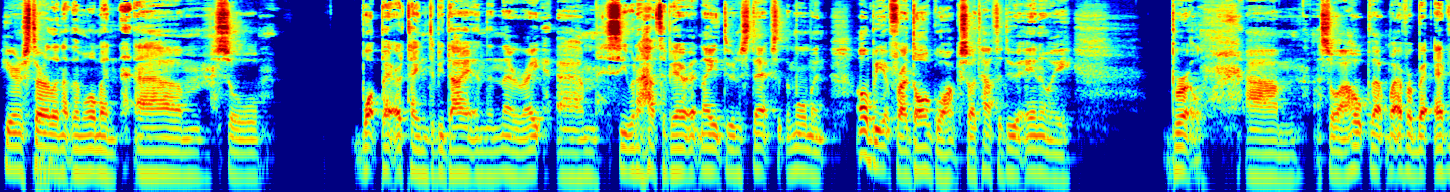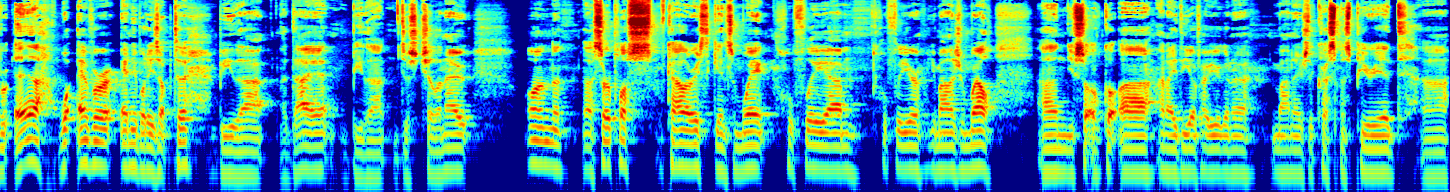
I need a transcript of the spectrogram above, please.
here in Stirling at the moment. Um, so, what better time to be dieting than now, right? See, when I have to be out at night doing steps at the moment, albeit for a dog walk, so I'd have to do it anyway brutal. Um, so I hope that whatever, ever, uh, whatever anybody's up to, be that a diet, be that just chilling out on a surplus of calories to gain some weight. Hopefully, um, hopefully you're you're managing well, and you've sort of got uh, an idea of how you're going to manage the Christmas period. Uh,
